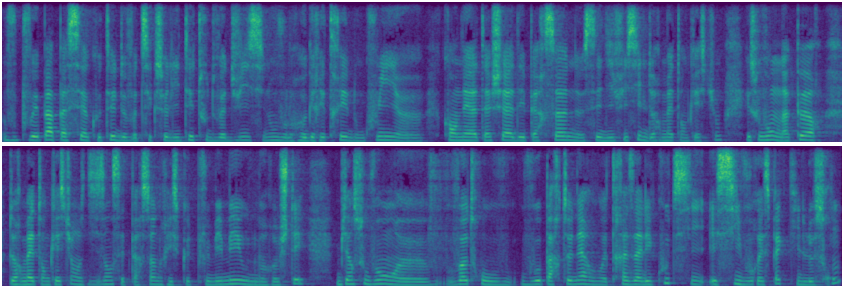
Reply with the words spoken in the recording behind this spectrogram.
vous pouvez pas passer à côté de votre sexualité toute votre vie, sinon vous le regretterez. Donc oui, euh, quand on est attaché à des personnes, c'est difficile de remettre en question. Et souvent, on a peur de remettre en question en se disant cette personne risque de plus m'aimer ou de me rejeter. Bien souvent, euh, votre ou vos partenaires vont être très à l'écoute si, et s'ils vous respectent, ils le seront.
